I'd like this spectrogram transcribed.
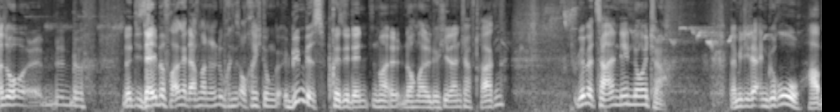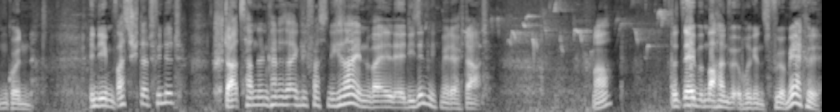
Also äh, dieselbe Frage darf man dann übrigens auch Richtung Bimbis-Präsidenten mal nochmal durch die Landschaft tragen. Wir bezahlen den Leute, damit die da ein Büro haben können in dem was stattfindet. Staatshandeln kann es eigentlich fast nicht sein, weil äh, die sind nicht mehr der Staat. Na? Dasselbe machen wir übrigens für Merkel.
